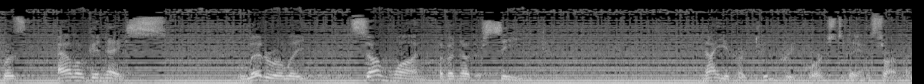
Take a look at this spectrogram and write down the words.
was allogenes, literally, someone of another seed. Now you've heard two Greek words today in the sermon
